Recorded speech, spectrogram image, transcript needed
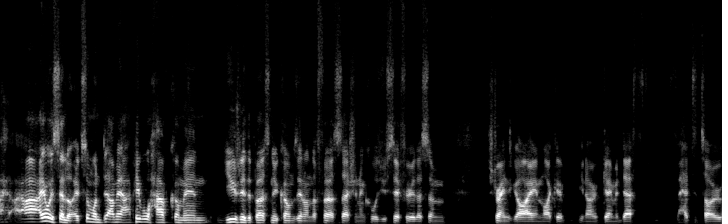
I, I always say, look, if someone, I mean, people have come in. Usually, the person who comes in on the first session and calls you Sifu, there's some strange guy in like a you know game of death head to toe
